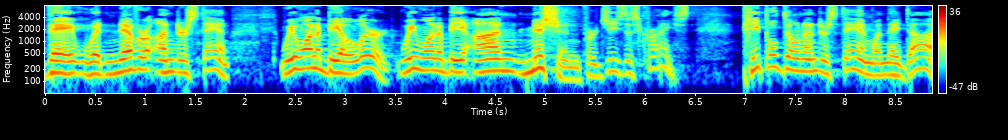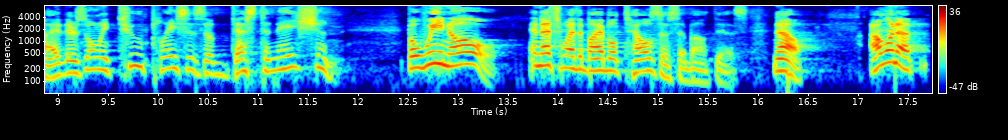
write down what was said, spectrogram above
they would never understand. We want to be alert. We want to be on mission for Jesus Christ. People don't understand when they die, there's only two places of destination. But we know. And that's why the Bible tells us about this. Now, I want to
